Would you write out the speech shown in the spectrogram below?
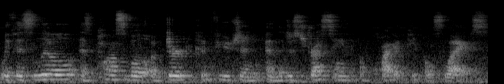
with as little as possible of dirt, confusion, and the distressing of quiet people's lives.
